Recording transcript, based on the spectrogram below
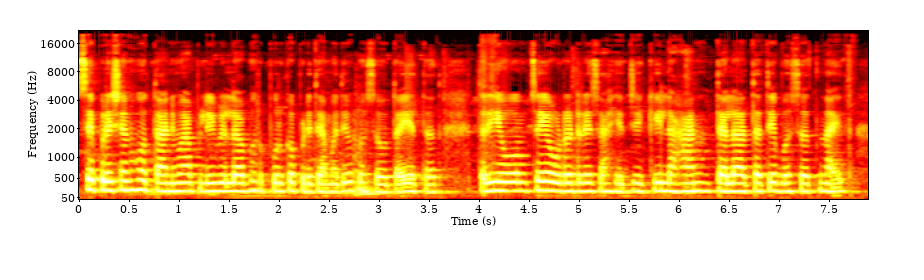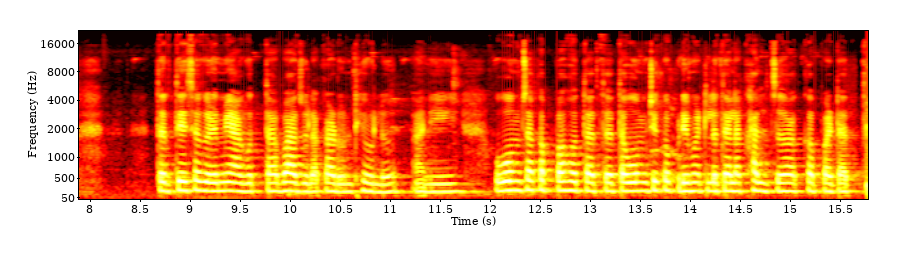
सेपरेशन होतं आणि मग आपल्याला भरपूर कपडे त्यामध्ये बसवता येतात. तर हे ओमचं एवढं ड्रेस आहेत जे की लहान त्याला आता ते बसत नाहीत. तर ते सगळे मी अगोदर बाजूला काढून ठेवलं आणि ओमचा कप्पा होता तर आता ओमचे कपडे म्हटलं त्याला खालचं कपाटात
